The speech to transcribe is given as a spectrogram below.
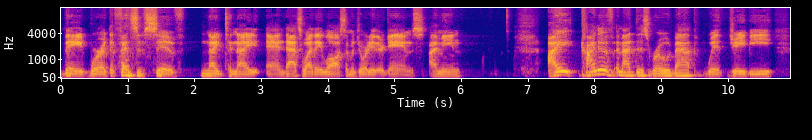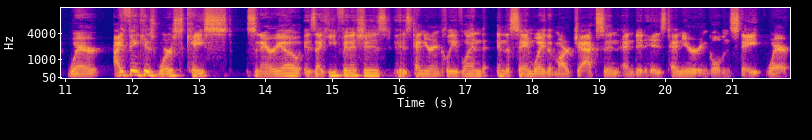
they were a defensive sieve night to night, and that's why they lost a majority of their games. I mean, I kind of am at this roadmap with JB where I think his worst case scenario is that he finishes his tenure in Cleveland in the same way that Mark Jackson ended his tenure in Golden State, where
